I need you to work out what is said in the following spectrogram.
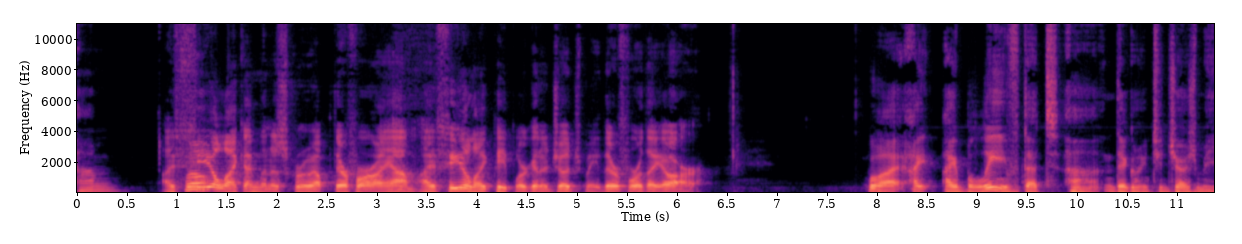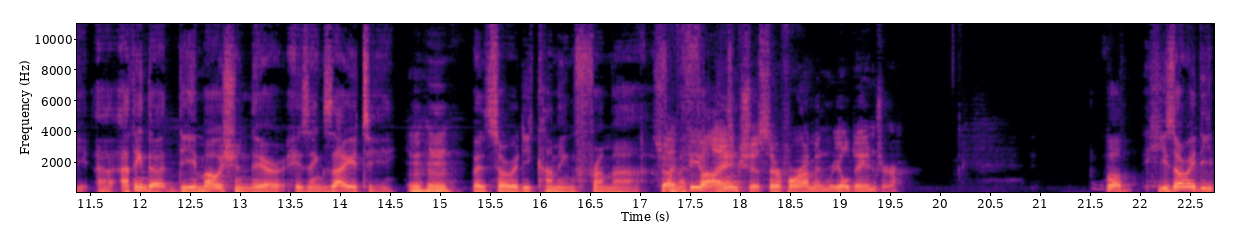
Um, I feel like I'm going to screw up, therefore I am. I feel like people are going to judge me, therefore they are. Well, I, I, I believe that uh, they're going to judge me. Uh, I think that the emotion there is anxiety, but it's already coming from a, Mm-hmm. So from I a feel thought. anxious, therefore I'm in real danger. Well, he's already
